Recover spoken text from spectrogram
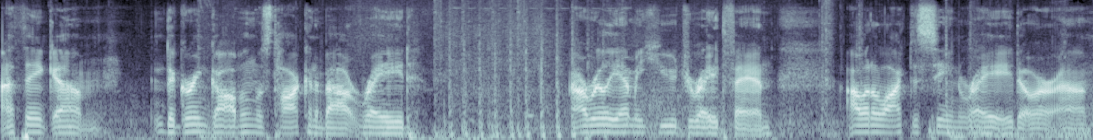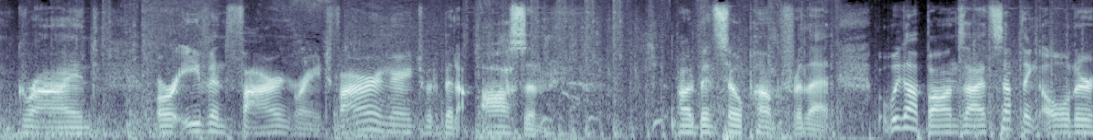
I think um, the Green Goblin was talking about Raid. I really am a huge Raid fan. I would have liked to seen Raid or um, Grind or even Firing Range. Firing Range would have been awesome. I would have been so pumped for that. But we got Banzai. It's something older.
